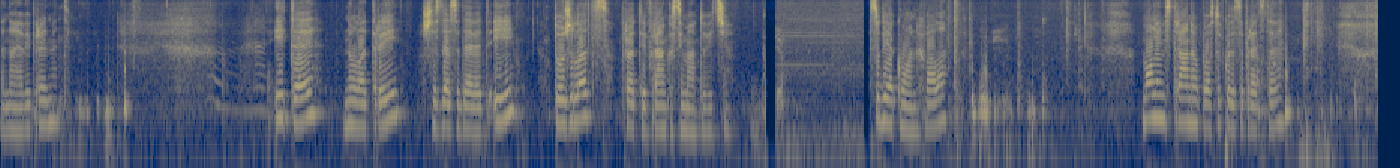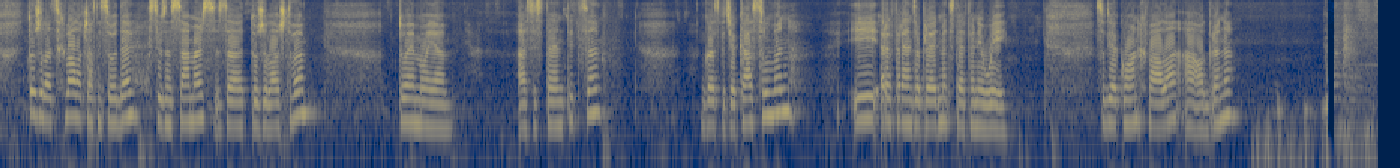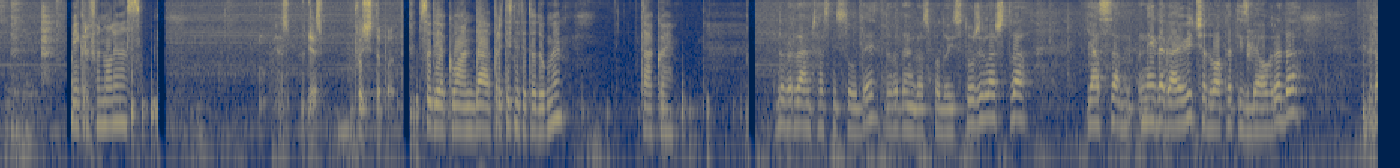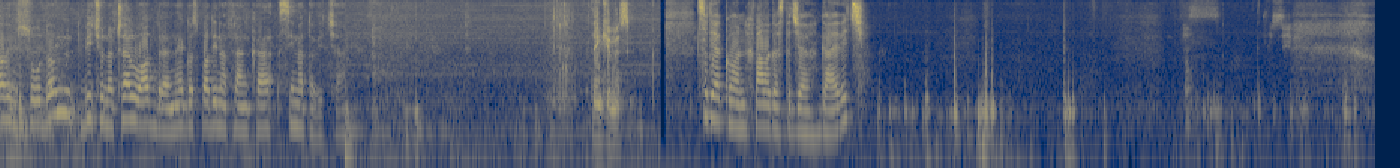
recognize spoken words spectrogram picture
da najavi predmet. IT 03 69i, tužilac protiv Franko Simatovića. Sudija Kuon, hvala. Molim strane u postupku da se predstave. Tužilac, hvala časni sude, Susan Summers za tužilaštvo. Tu je moja asistentica, gospođa Castleman i referent za predmet Stephanie Wee. Sudija Kuon, hvala. A odbrana? Mikrofon, molim vas. Yes, yes, push the button. Sudija Kuon, da, pritisnite to dugme. Tako je. Dobar dan, časni sude. Dobar dan, gospodo iz tužilaštva. Ja sam Neda Gajević, advokat iz Beograda. Pred ovim sudom biću na čelu odbrane gospodina Franka Simatovića. Thank you, Ms. Sudija Kuon, hvala gospođo Gajević.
